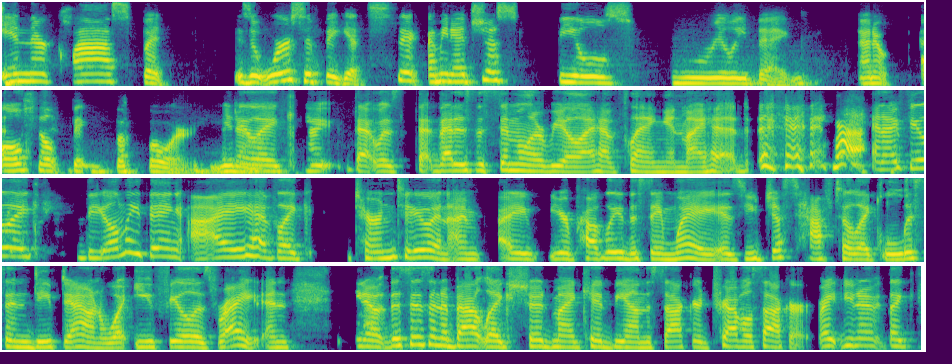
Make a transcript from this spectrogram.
in their class? But is it worse if they get sick? I mean, it just feels really big. And it all felt big before, you know. like you, that was that that is the similar reel I have playing in my head. yeah. and I feel like the only thing I have like turned to and I'm I you're probably the same way is you just have to like listen deep down what you feel is right. And you know, this isn't about like, should my kid be on the soccer, travel soccer, right? You know, like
